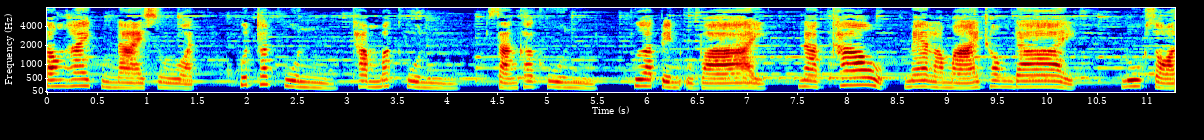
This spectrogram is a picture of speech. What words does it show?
ต้องให้คุณนายสวด พุทธคุณ ธรรมคุณ สังฆคุณ เพื่อเป็นอุบาย หนักเข้าแม่ละไม้ท่องได้ ลูกสอน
